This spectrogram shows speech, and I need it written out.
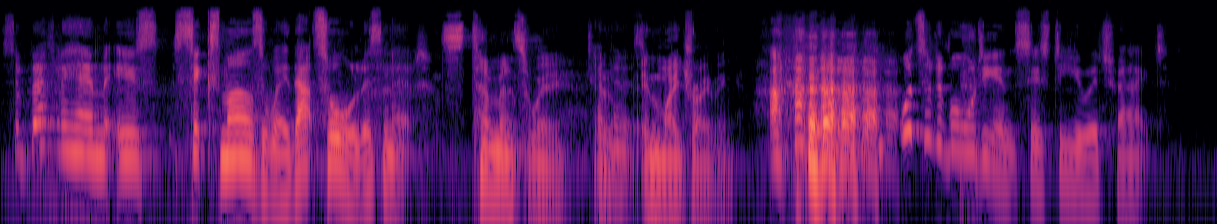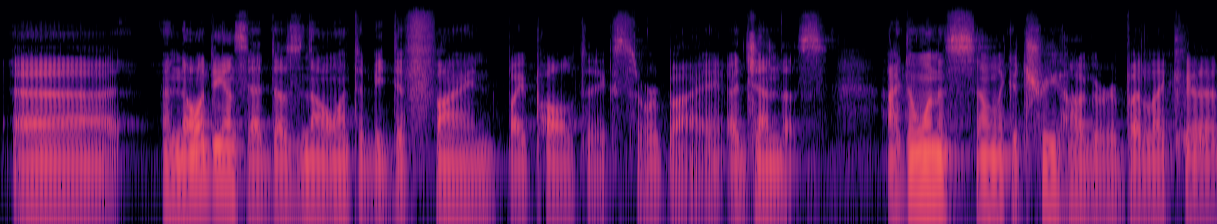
So Bethlehem is six miles away, that's all, isn't it? It's 10 minutes away 10 uh, minutes in my driving. What sort of audiences do you attract? uh, an audience that does not want to be defined by politics or by agendas. I don't want to sound like a tree hugger, but like, uh,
